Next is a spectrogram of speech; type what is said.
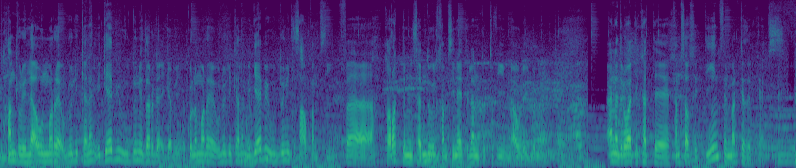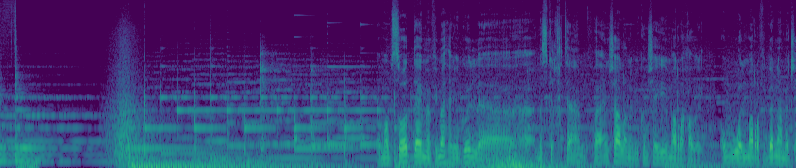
الحمد لله. أول مرة يقولوا لي كلام إيجابي وادوني درجة إيجابية. كل مرة يقولوا لي كلام إيجابي وادوني 59 فخرجت من صندوق الخمسينات اللي أنا كنت فيه من أول البرنامج. أنا دلوقتي خدت 65 في المركز الخامس. مبسوط دائما في مثل يقول آه، مسك الختام فإن شاء الله إنه بيكون شيء مرة قوي. أول مرة في البرنامج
